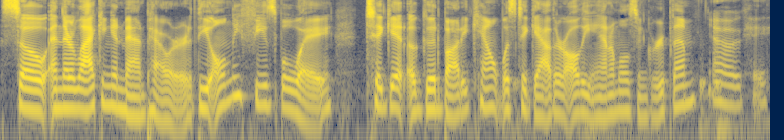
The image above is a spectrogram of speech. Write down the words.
So, and they're lacking in manpower. The only feasible way to get a good body count was to gather all the animals and group them. Oh, okay.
